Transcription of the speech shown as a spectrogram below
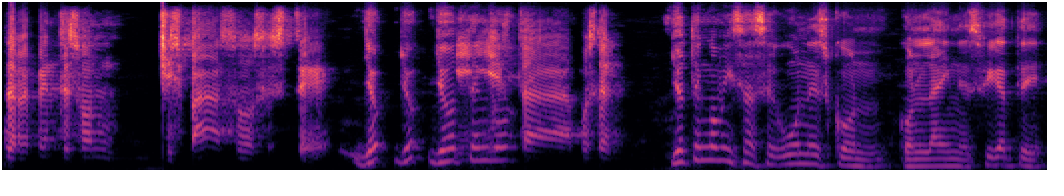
de repente son chispazos, este. Yo, yo, yo y tengo. Esta, pues el, yo tengo mis asegúnes con, con Laines, fíjate.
